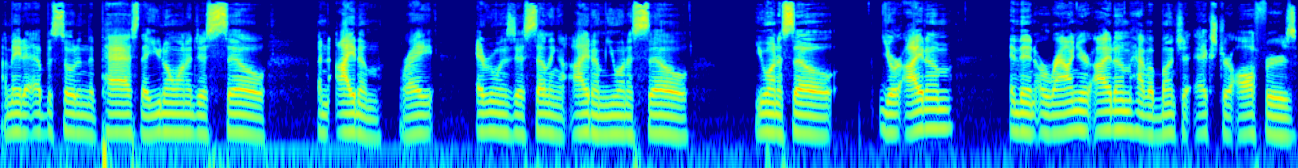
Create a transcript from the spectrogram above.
I made an episode in the past that you don't want to just sell an item, right? Everyone's just selling an item. You want to sell you want to sell your item and then around your item have a bunch of extra offers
